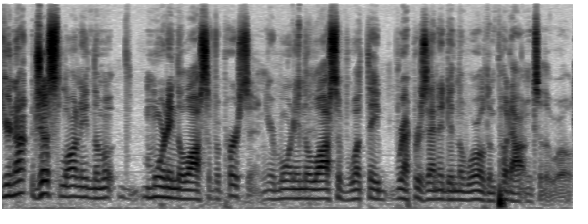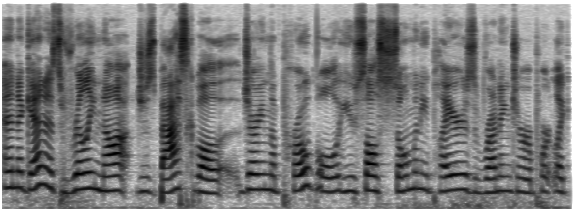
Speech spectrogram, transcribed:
you're not just mourning the, mourning the loss of a person. You're mourning the loss of what they represented in the world and put out into the world. And again, it's really not just basketball. During the Pro Bowl, you saw so many players running to report, like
